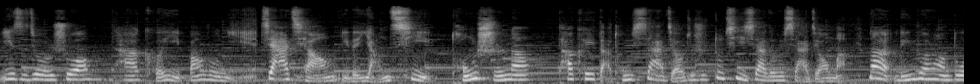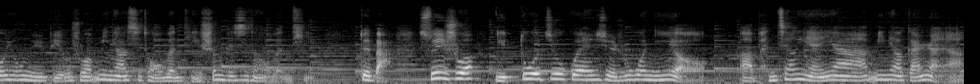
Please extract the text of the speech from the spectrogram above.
意思就是说，它可以帮助你加强你的阳气，同时呢，它可以打通下焦，就是肚脐以下都是下焦嘛。那临床上多用于，比如说泌尿系统有问题、生殖系统有问题，对吧？所以说，你多灸关元穴，如果你有啊盆腔炎呀、泌尿感染啊，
